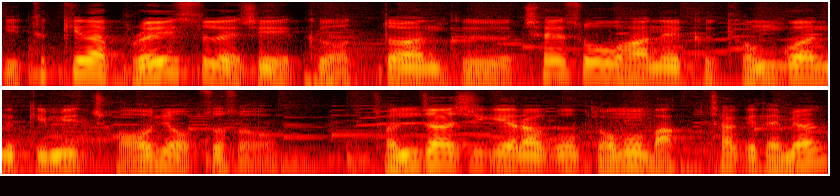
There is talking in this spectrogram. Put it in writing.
이 특히나 bracelet이 그 어떠한 그 최소한의 그 견고한 느낌이 전혀 없어서 전자시계라고 너무 막 차게 되면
